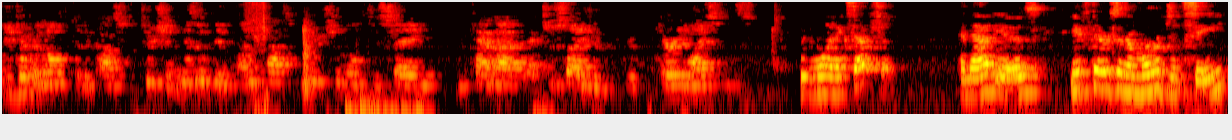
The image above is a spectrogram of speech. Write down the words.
You took an oath to the Constitution. Isn't it unconstitutional to say you cannot exercise your, your carry license? With one exception. And that is if there's an emergency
